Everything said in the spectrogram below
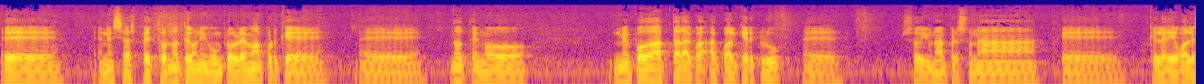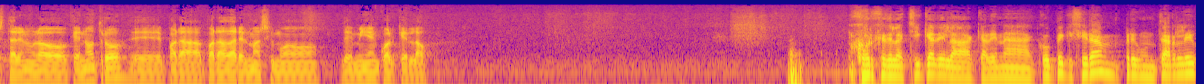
eh, en ese aspecto no tengo ningún problema porque eh, no tengo, me puedo adaptar a, cualquier club. soy una persona que, que, le da igual estar en un lado que en otro para, para dar el máximo de mí en cualquier lado. Jorge de la Chica de la cadena COPE, quisiera preguntarle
